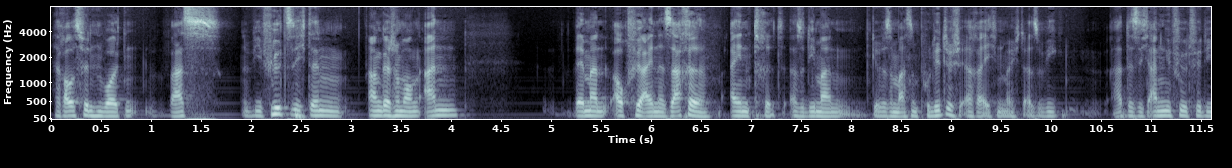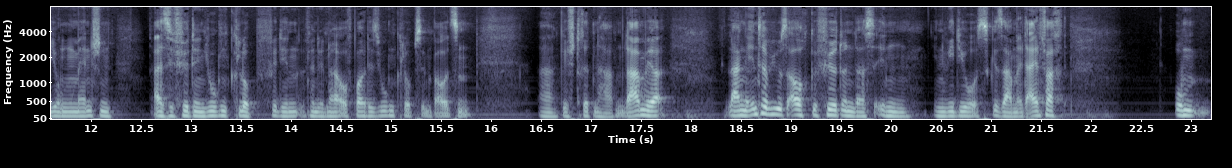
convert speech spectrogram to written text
herausfinden wollten, was, wie fühlt sich denn Engagement an, wenn man auch für eine Sache eintritt, also die man gewissermaßen politisch erreichen möchte. Also wie hat es sich angefühlt für die jungen Menschen, als sie für den Jugendclub, für den, für den Aufbau des Jugendclubs in Bautzen äh, gestritten haben. Da haben wir lange Interviews auch geführt und das in, in Videos gesammelt. Einfach um,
